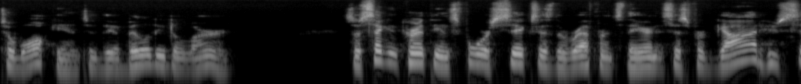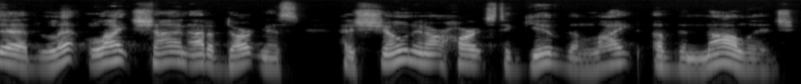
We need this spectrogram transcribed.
to walk in, to the ability to learn. So 2 Corinthians 4 6 is the reference there, and it says, For God who said, Let light shine out of darkness, has shone in our hearts to give the light of the knowledge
